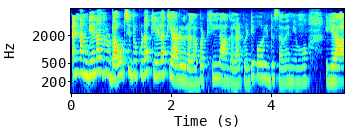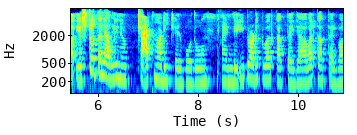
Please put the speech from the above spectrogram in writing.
ಆ್ಯಂಡ್ ನಮಗೇನಾದರೂ ಡೌಟ್ಸ್ ಇದ್ರೂ ಕೂಡ ಕೇಳೋಕ್ಕೆ ಯಾರೂ ಇರಲ್ಲ. ಬಟ್ ಇಲ್ಲ, ಆಗಲ್ಲ. ಟ್ವೆಂಟಿ ಫೋರ್ ಇಂಟು ಸೆವೆನ್ ನೀವು, ಯಾ, ಎಷ್ಟೊತ್ತಲ್ಲೇ ಆಗಲಿ ನೀವು ಚಾಟ್ ಮಾಡಿ ಕೇಳ್ಬೋದು. ಆ್ಯಂಡ್ ಪ್ರಾಡಕ್ಟ್ ವರ್ಕ್ ಆಗ್ತಾ ಇದೆಯಾ? ವರ್ಕ್ ಆಗ್ತಾ ಇಲ್ವಾ?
